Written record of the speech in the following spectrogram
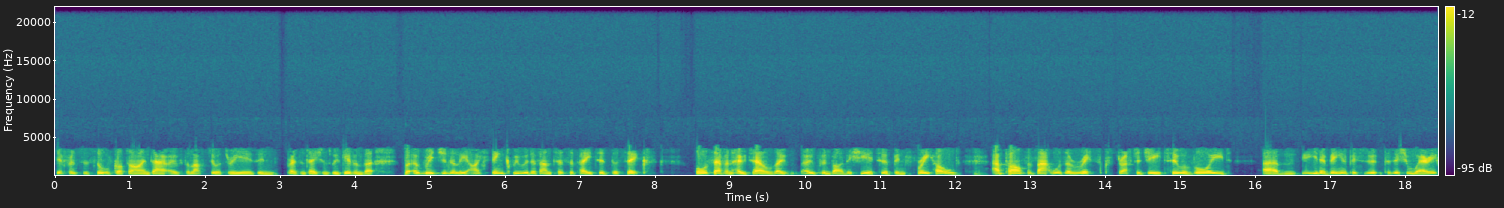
differences sort of got ironed out over the last two or three years in presentations we've given. But originally, I think we would have anticipated the six or seven hotels open by this year to have been freehold. Mm. And part of that was a risk strategy to avoid um, you know, being in a position where if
